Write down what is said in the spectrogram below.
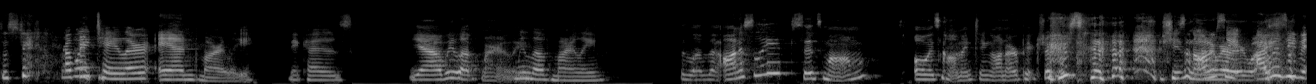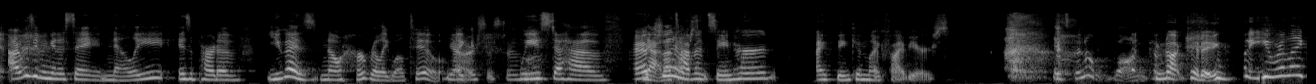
Just stay. Probably Taylor and Marley because Yeah, we love Marley. we love Marley. We love that. Honestly, Sid's mom is always commenting on our pictures. She's an Honestly, honorary wife. I was even I was even gonna say Nellie is a part of. You guys know her really well too. yeah, like our sister. we used to have. I yeah, actually haven't seen her. I think in like five years. It's been a long time. I'm not kidding. But you were like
